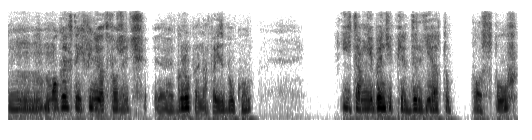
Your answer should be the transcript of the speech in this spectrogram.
Mm, mogę w tej chwili otworzyć e, grupę na Facebooku i tam nie będzie pierdyliatu postów,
